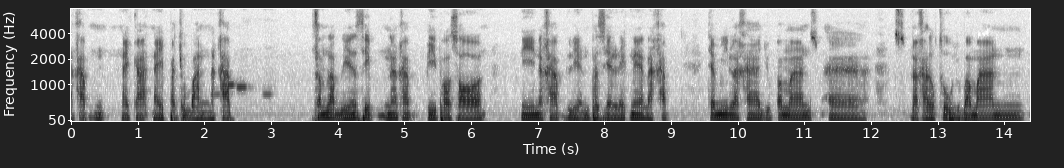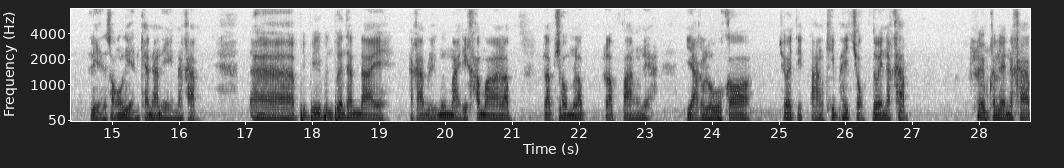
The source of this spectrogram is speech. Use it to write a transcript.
นะครับในการในปัจจุบันนะครับสำหรับเหรียญสิบนะครับปีพศ นี้นะครับเหรียญพระเศียรเล็กเนี่ยนะครับ จะมีราคาอยู่ประมาณราคาถูกๆอยู่ประมาณเหรียญสองเหรียญแค่นั้นเองนะครับเอ่อพี่ๆเพื่อนๆท่านใดนะครับ หรือมือใหม่ที่เข้ามารับรับชมรับรับฟังเนี่ยอยากรู้ก็ช่วยติดตามคลิปให้จบด้วยนะครับ เริ่มกันเลยนะครับ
